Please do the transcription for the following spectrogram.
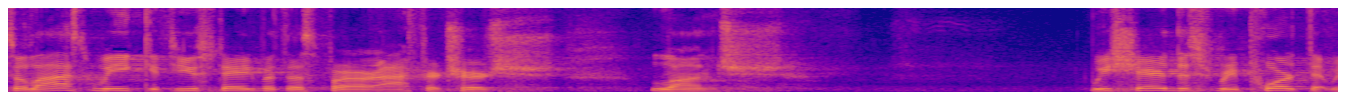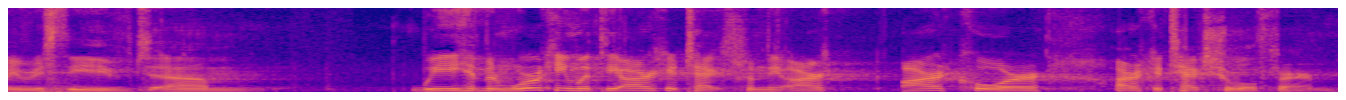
So last week, if you stayed with us for our after church lunch, we shared this report that we received. Um, we have been working with the architects from the Ar- Arcor architectural firm.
